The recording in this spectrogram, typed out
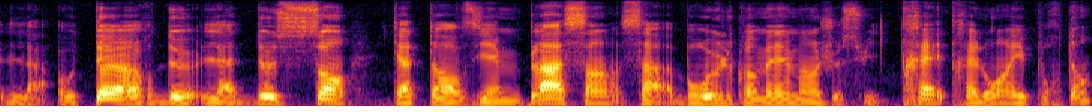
la hauteur de la 214e place. Hein, ça brûle quand même, hein, je suis très très loin et pourtant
